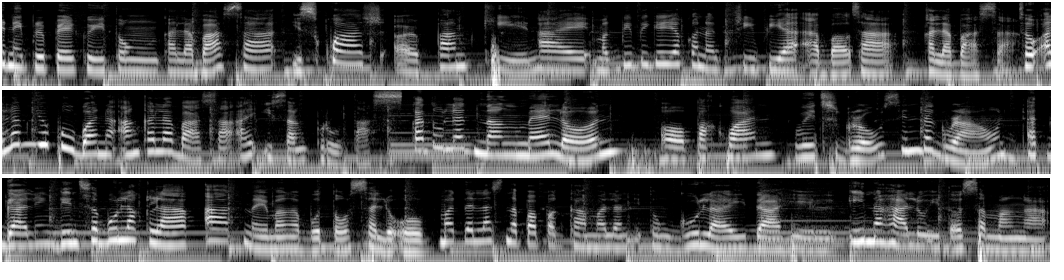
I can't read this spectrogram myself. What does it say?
Habang ipiniprepare ko itong kalabasa, squash, or pumpkin, ay magbibigay ako ng trivia about sa kalabasa. So, alam niyo po ba na ang kalabasa ay isang prutas? Katulad ng melon o pakwan which grows in the ground at galing din sa bulaklak at may mga buto sa loob. Madalas napapagkamalan itong gulay dahil inahalo ito sa mga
